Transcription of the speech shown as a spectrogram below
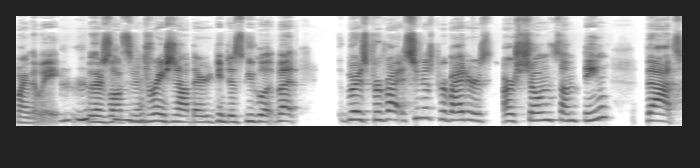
by the way. Mm-hmm. There's lots of information out there. You can just Google it. But whereas as soon as providers are shown something that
